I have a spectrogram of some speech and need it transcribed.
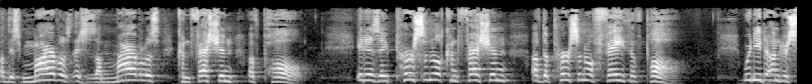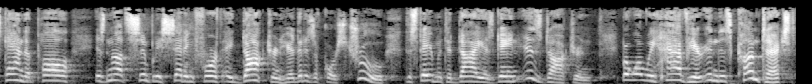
of this marvelous, this is a marvelous confession of Paul. It is a personal confession of the personal faith of Paul. We need to understand that Paul is not simply setting forth a doctrine here. That is, of course, true. The statement to die is gain is doctrine. But what we have here in this context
